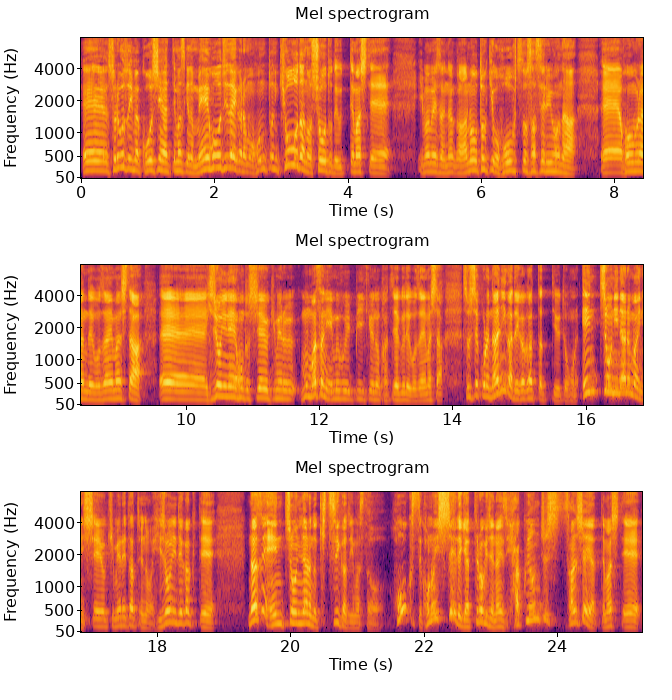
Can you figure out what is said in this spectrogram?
えー、それこそ今甲子園やってますけど明豊時代からもう本当に強打のショートで打ってまして今宮さんなんかあの時を彷彿とさせるような、えー、ホームランでございました、えー、非常にね本当試合を決めるもうまさに MVP 級の活躍でございました。そしてこれ何がでかかったっていうとこの延長になる前に試合を決めれたっていうのが非常にでかくてなぜ延長になるのきついかと言いますとホークスってこの1試合でやってるわけじゃないんです143試合やってまして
